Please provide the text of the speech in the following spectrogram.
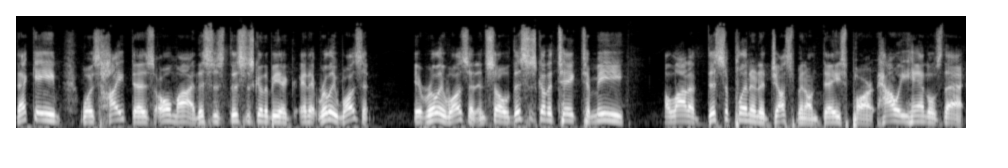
That game was hyped as, oh my, this is this is going to be a, and it really wasn't. It really wasn't. And so this is going to take to me a lot of discipline and adjustment on Day's part, how he handles that.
